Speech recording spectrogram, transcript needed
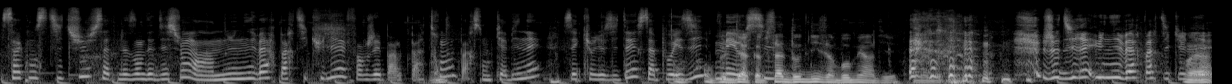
ça constitue, cette maison d'édition, un univers particulier forgé par le patron, par son cabinet, ses curiosités, sa poésie, On peut mais le dire aussi, comme ça, d'autres disent un beau merdier. je dirais, univers particulier. Voilà.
